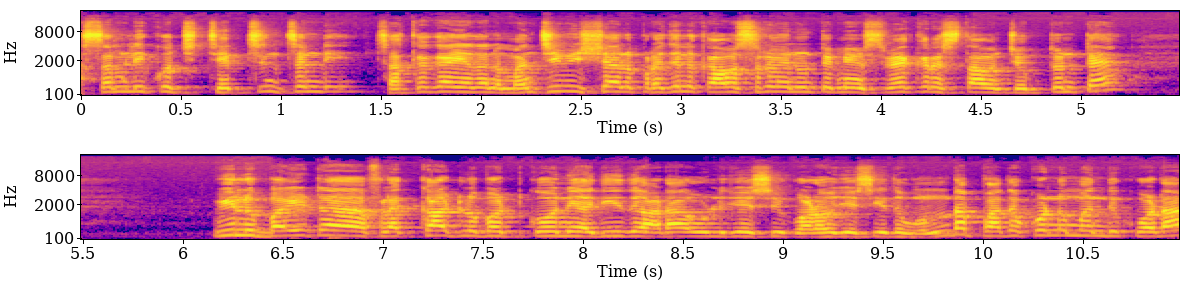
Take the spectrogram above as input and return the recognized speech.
అసెంబ్లీకి వచ్చి చర్చించండి. చక్కగా ఏదైనా మంచి విషయాలు ప్రజలకు అవసరమైన ఉంటే మేము స్వీకరిస్తామని చెప్తుంటే వీళ్ళు బయట ఫ్లెక్ కార్డులు పట్టుకొని అది ఇది అడావుళ్ళు చేసి గొడవ చేసి ఇది ఉన్న పదకొండు మంది కూడా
